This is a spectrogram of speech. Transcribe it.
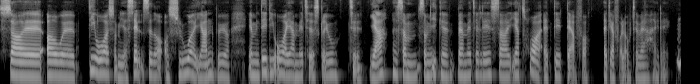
Så, øh, og øh, de ord, som jeg selv sidder og sluger i andre bøger, jamen det er de ord, jeg er med til at skrive til jer, som, som I kan være med til at læse. Så jeg tror, at det er derfor, at jeg får lov til at være her i dag. Mm.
